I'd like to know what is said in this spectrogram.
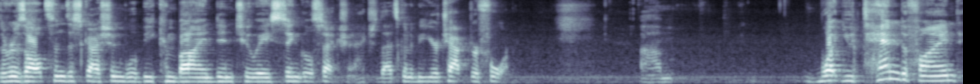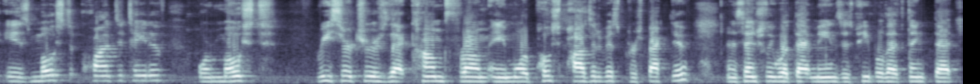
The results in discussion will be combined into a single section. Actually, that's going to be your chapter four. Um, what you tend to find is most quantitative or most researchers that come from a more post-positivist perspective. And essentially what that means is people that think that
